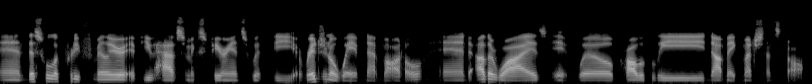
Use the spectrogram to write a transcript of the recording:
and this will look pretty familiar if you have some experience with the original WaveNet model, and otherwise it will probably not make much sense at all.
